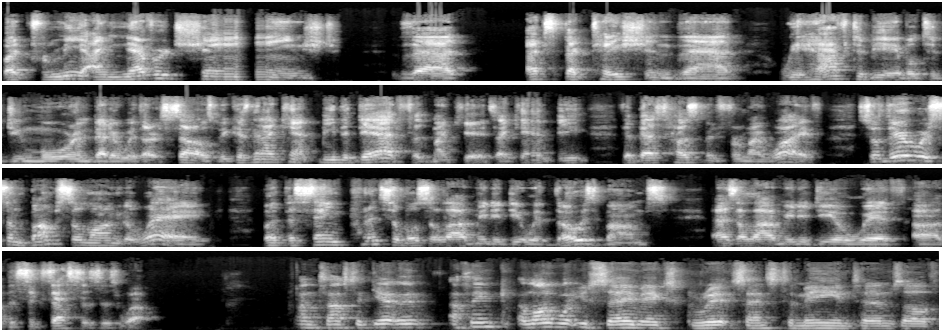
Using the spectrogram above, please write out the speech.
But for me, I never changed that expectation that we have to be able to do more and better with ourselves because then I can't be the dad for my kids. I can't be the best husband for my wife. So there were some bumps along the way, but the same principles allowed me to deal with those bumps as allowed me to deal with uh, the successes as well. Fantastic. Yeah, I think a lot of what you say makes great sense to me in terms of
